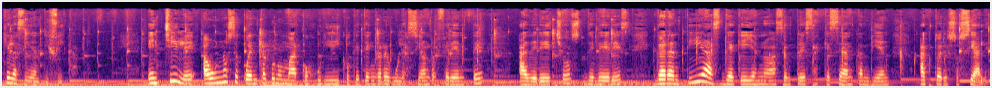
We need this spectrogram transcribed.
que las identifica. En Chile aún no se cuenta con un marco jurídico que tenga regulación referente a derechos, deberes, garantías de aquellas nuevas empresas que sean también actores sociales.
